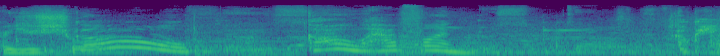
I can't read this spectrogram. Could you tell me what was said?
are you sure? Go, go, have fun. Okay,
